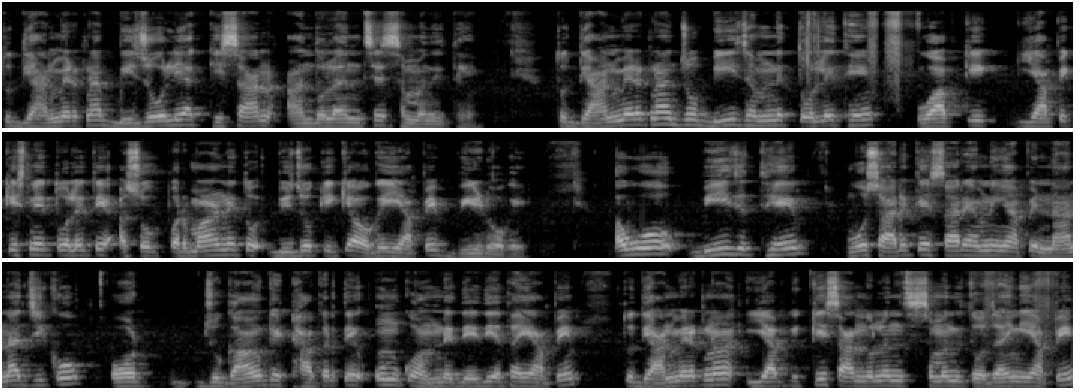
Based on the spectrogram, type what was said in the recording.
तो ध्यान में रखना, बिजोलिया किसान आंदोलन से संबंधित है तो ध्यान में रखना, जो बीज हमने तोले थे, वो आपकी यहाँ पे किसने तोले थे? अशोक परमार ने। तो बीजों की क्या हो गई? यहाँ पे भीड़ हो गई। अब वो बीज थे वो सारे के सारे हमने यहाँ पे नाना जी को और जो गाँव के ठाकर थे, उनको हमने दे दिया था यहाँ पे। तो ध्यान में रखना, ये आपके किस आंदोलन से संबंधित हो जाएँगे यहाँ पे?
